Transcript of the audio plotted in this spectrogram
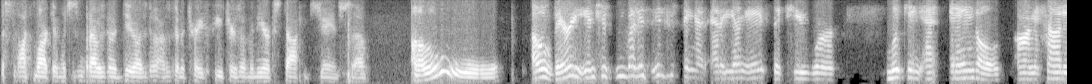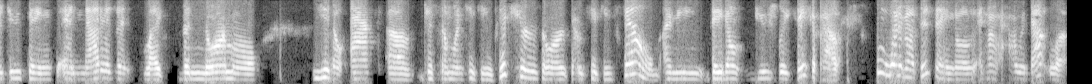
the stock market, which is what I was going to do. I was going I was going to trade futures on the New York Stock Exchange. So Oh, oh, very interesting. But it's interesting at, at a young age that you were looking at angles on how to do things, and that isn't like the normal, you know, act of just someone taking pictures or, or taking film. I mean, they don't usually think about, well, what about this angle? How how would that look?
